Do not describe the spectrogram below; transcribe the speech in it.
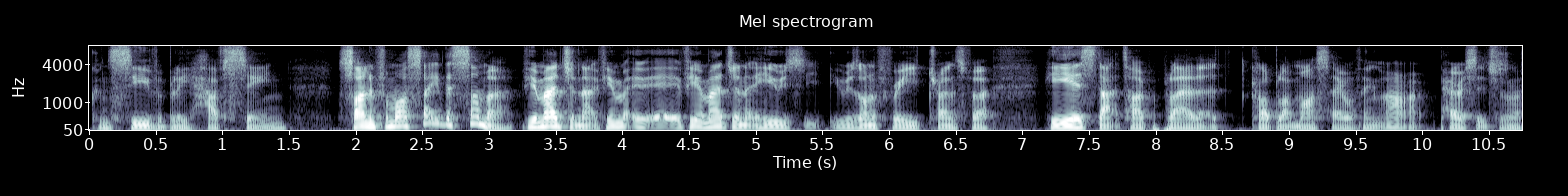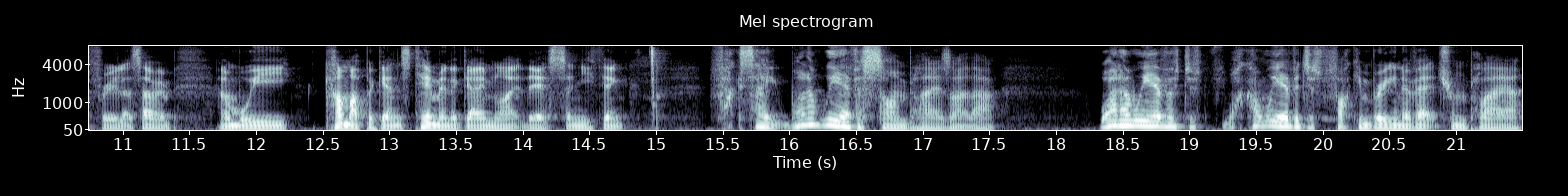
conceivably have seen signing for Marseille this summer. If you imagine that, if you if you imagine that he was he was on a free transfer, he is that type of player that a club like Marseille will think, all right, Perisic is on a free, let's have him, and we come up against him in a game like this, and you think, fuck's sake, why don't we ever sign players like that? Why don't we ever just? Why can't we ever just fucking bring in a veteran player?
